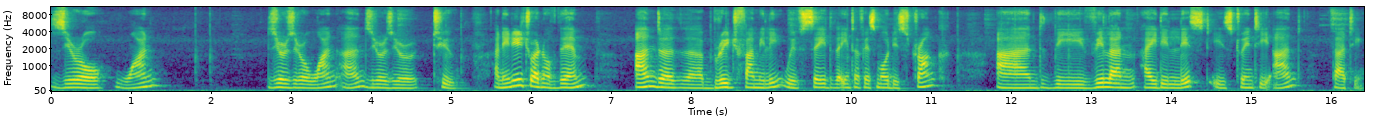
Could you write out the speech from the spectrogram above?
01, 001 and 002 and in each one of them under the bridge family we've said the interface mode is trunk and the VLAN ID list is 20 and 30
